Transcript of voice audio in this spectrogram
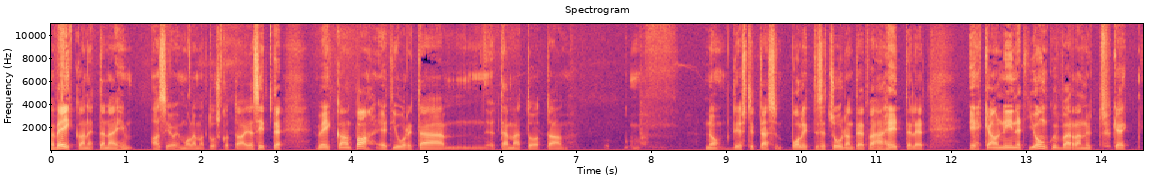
mä veikkaan, että näihin asioihin molemmat uskotaan. Ja sitten veikkaanpa, että juuri tämä, tämä tuota, no tietysti tässä poliittiset suhdanteet vähän heittelee, että ehkä on niin, että jonkin verran nyt ke-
